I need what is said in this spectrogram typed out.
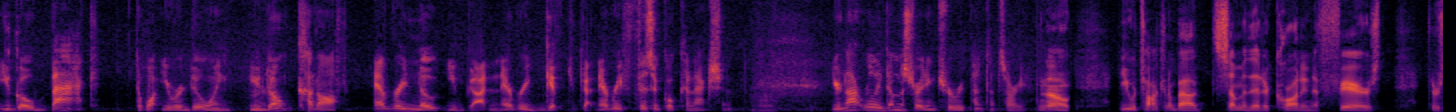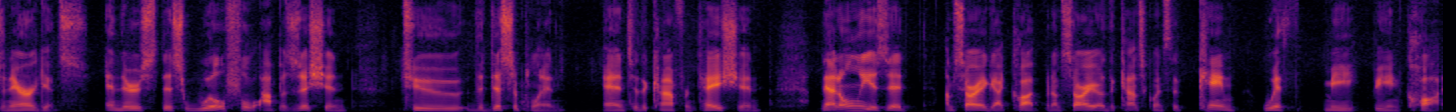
you go back to what you were doing, you don't cut off every note you've gotten, every gift you've gotten, every physical connection. Mm-hmm. You're not really demonstrating true repentance, are you? No. You were talking about some of that are caught in affairs. There's an arrogance, and there's this willful opposition to the discipline and to the confrontation. Not only is it, I'm sorry I got caught, but I'm sorry are the consequence that came with me being caught.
